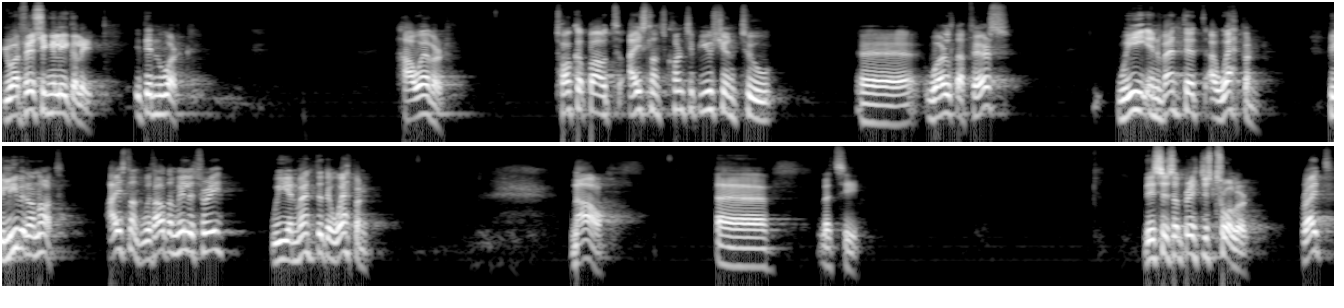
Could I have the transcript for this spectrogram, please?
You are fishing illegally. It didn't work. However, talk about Iceland's contribution to uh, world affairs. We invented a weapon. Believe it or not, Iceland without a military, we invented a weapon. Now, uh, let's see. This is a British trawler, right?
